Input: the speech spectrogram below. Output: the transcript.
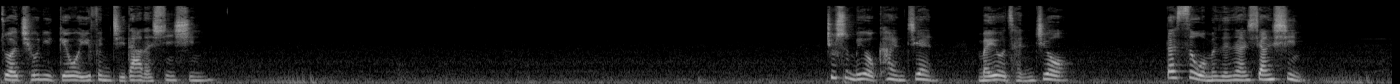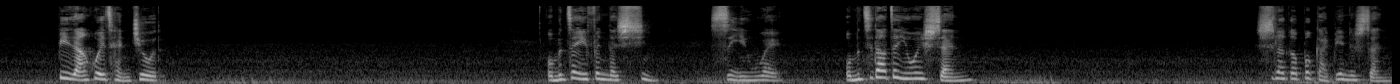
主啊，求你给我一份极大的信心，就是没有看见、没有成就，但是我们仍然相信。必然会成就的。我们这一份的信，是因为我们知道这一位神是那个不改变的神。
